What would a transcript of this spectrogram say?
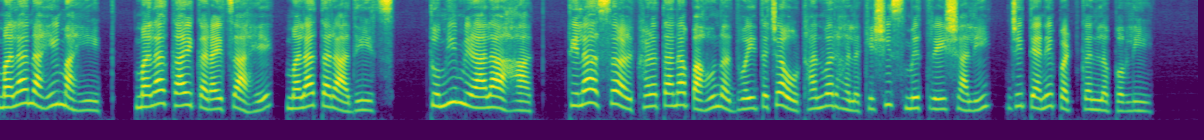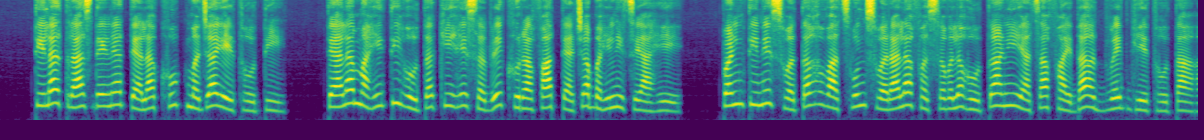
मला नाही माहीत. मला काय करायचं आहे? मला तर आधीच. तुम्ही मिळाला आहात. तिला असं अडखळताना पाहून अद्वैतच्या ओठांवर हलकीशी स्मित रेष आली जी त्याने पटकन लपवली. तिला त्रास देण्यात त्याला खूप मजा येत होती. त्याला माहिती होतं की हे सगळे खुराफात त्याच्या बहिणीचे आहे. पण तिने स्वतः वाचवून स्वराला फसवलं होतं आणि याचा फायदा अद्वैत घेत होता.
